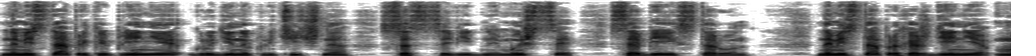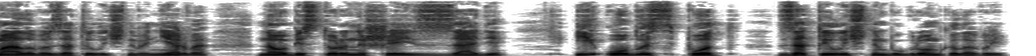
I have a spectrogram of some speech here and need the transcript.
на места прикрепления грудино-ключично-сосцевидной мышцы с обеих сторон, на места прохождения малого затылочного нерва на обе стороны шеи сзади и область под затылочным бугром головы.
